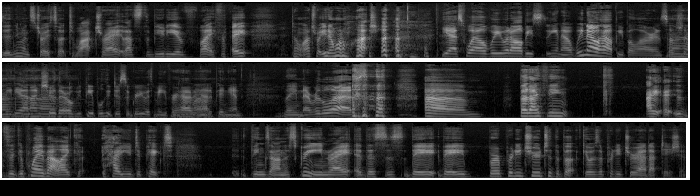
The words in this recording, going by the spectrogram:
it's anyone's choice what to watch, right? That's the beauty of life, right? Don't watch what you don't want to watch. Yes, well, we would all be, you know, we know how people are in social media, and I'm sure there will be people who disagree with me for having that opinion. Lame. Nevertheless, Um, but I think I, I it's a good point about like how you depict things on a screen, right? This is they they were pretty true to the book. It was a pretty true adaptation.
